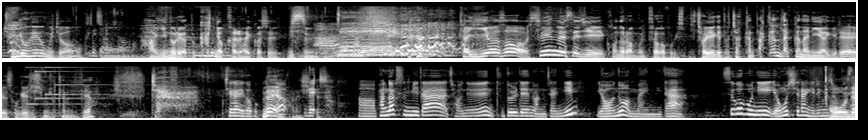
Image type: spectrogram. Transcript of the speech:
중요해요, 그죠? 어. 아, 이 노래가 또 큰 역할을 할 것을 믿습니다. 네. 자, 이어서 sweet 메시지 코너로 한번 들어가 보겠습니다. 저희에게 도착한 따끈따끈한 이야기를 소개해 주시면 좋겠는데요. 자, 제가 읽어볼까요? 네, 하나 씨께서. 어, 반갑습니다. 저는 두돌된 왕자님 연우 엄마입니다. 쓰고 보니 영우 씨랑 이름이 좀 오, 네.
